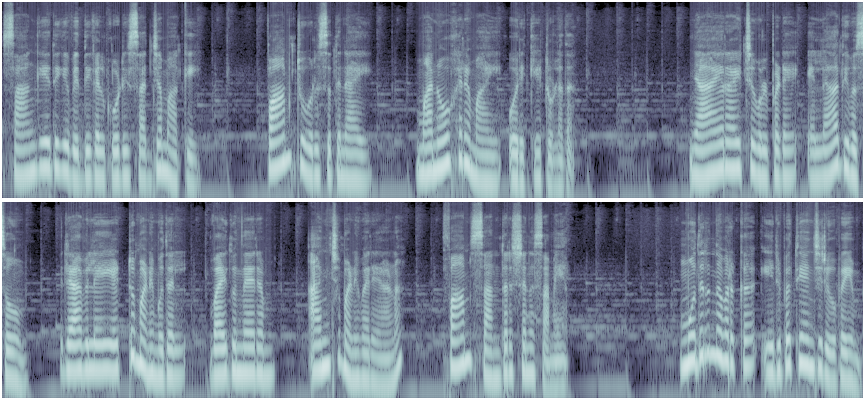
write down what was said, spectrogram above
സാങ്കേതിക വിദ്യകൾ കൂടി സജ്ജമാക്കി ഫാം ടൂറിസത്തിനായി മനോഹരമായി ഒരുക്കിയിട്ടുള്ളത്. ഞായറാഴ്ച ഉൾപ്പെടെ എല്ലാ ദിവസവും രാവിലെ എട്ട് മണി മുതൽ വൈകുന്നേരം അഞ്ച് മണി വരെയാണ് ഫാം സന്ദർശന സമയം. മുതിർന്നവർക്ക് ഇരുപത്തിയഞ്ച് രൂപയും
